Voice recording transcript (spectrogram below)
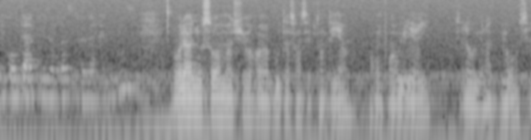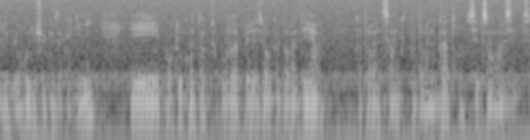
Les contacts, les adresses de l'académie Voilà, nous sommes sur euh, Bouta 171, rond-point Willery. C'est là où il y a notre bureau, c'est le bureau de Choquez Academy. Et pour tout contact, vous pouvez appeler les 081 85 84 727.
